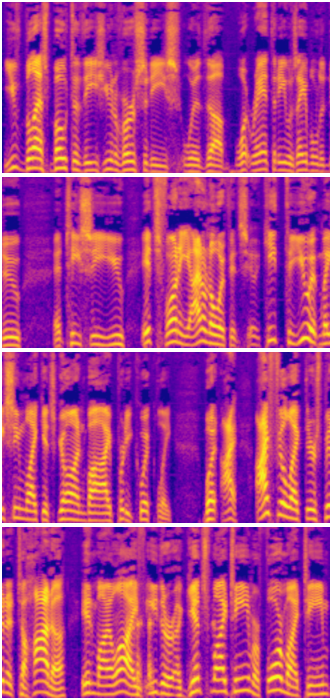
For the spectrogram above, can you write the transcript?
you've blessed both of these universities with uh, what Ranthony was able to do at TCU. It's funny. I don't know if it's Keith to you. It may seem like it's gone by pretty quickly, but I I feel like there's been a Texada in my life, either against my team or for my team,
